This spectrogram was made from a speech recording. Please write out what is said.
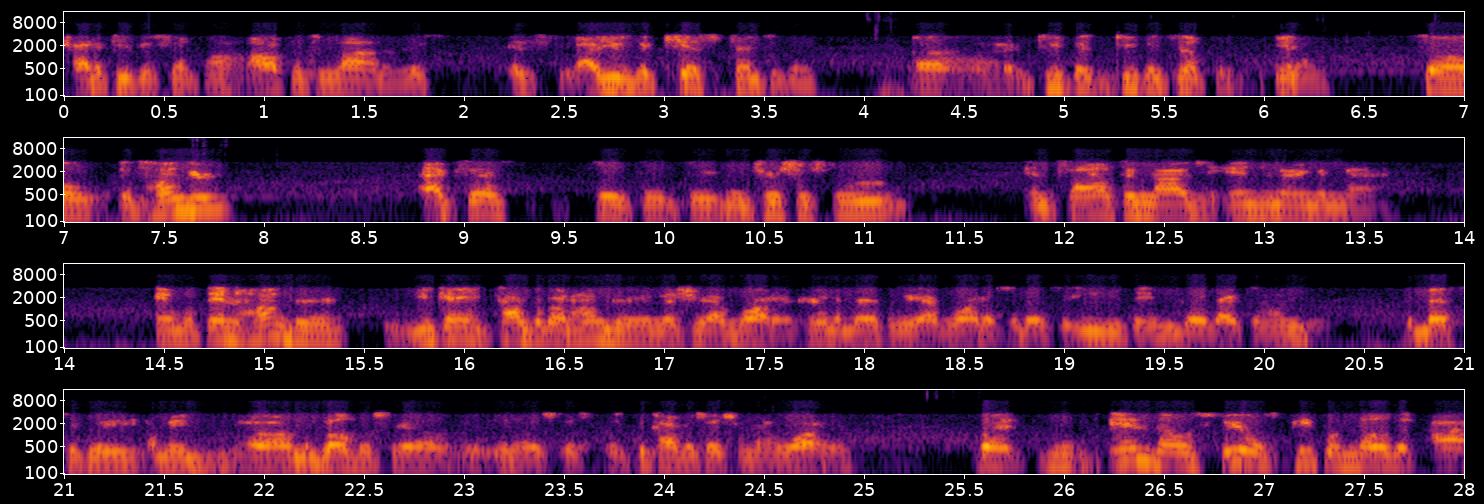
Try to keep it simple. Offensive liner. It's, it's, I use the KISS principle. Uh, keep it keep it simple. You know, so it's hunger, access to, to, to nutritious food, and science, technology, engineering, and math. And within hunger, you can't talk about hunger unless you have water. Here in America, we have water, so that's the easy thing. We go right to hunger. Domestically, I mean, uh, on the global scale, you know, it's just the conversation around water. But in those fields, people know that I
